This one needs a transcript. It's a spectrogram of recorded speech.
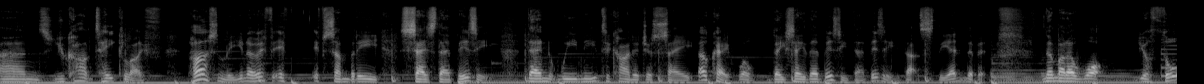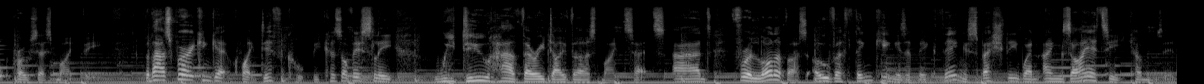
and you can't take life personally you know if, if if somebody says they're busy then we need to kind of just say okay well they say they're busy they're busy that's the end of it no matter what your thought process might be but that's where it can get quite difficult because obviously we do have very diverse mindsets and for a lot of us overthinking is a big thing especially when anxiety comes in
